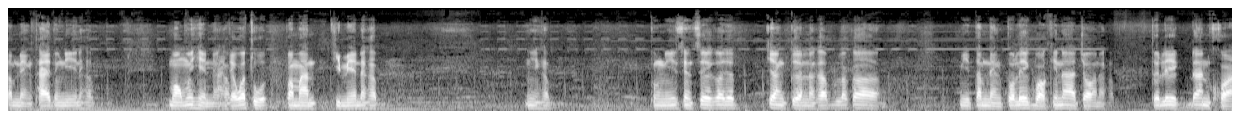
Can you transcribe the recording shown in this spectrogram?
ตำแหน่งท้ายตรงนี้นะครับ มองไม่เห็นนะครับจากวัตถุประมาณกี่เมตรนะครับ นี่ครับ ตรงนี้เซ็นเซอร์ก็จะแจ้งเตือนนะครับ แล้วก็มีตำแหน่งตัวเลขบอกที่หน้าจอนะครับ ตัวเลขด้านขวา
